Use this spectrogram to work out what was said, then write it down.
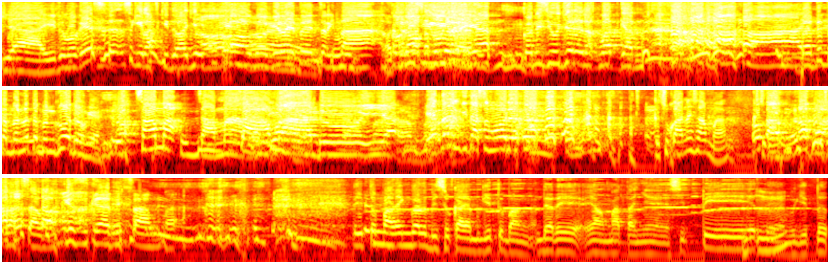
Ya itu pokoknya se- sekilas gitu aja. Oh gua kira itu cerita Kondisi hujan ya. Kondisi hujan enak banget kan? Berarti temen lu temen gua dong ya? Wah, sama. Sama. Sama. Aduh iya. Karena kita semua udah Kesukaannya sama. Kesukaannya sama. Kesukaan sama. itu paling gue lebih suka yang begitu bang dari yang matanya sipit ya, begitu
